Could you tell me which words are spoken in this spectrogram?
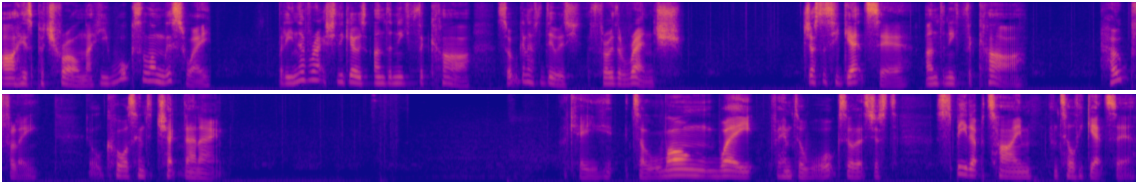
are his patrol. Now, he walks along this way, but he never actually goes underneath the car. So what we're going to have to do is throw the wrench just as he gets here, underneath the car. Hopefully, it'll cause him to check that out. Okay, it's a long way for him to walk, so let's just speed up time until he gets here.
